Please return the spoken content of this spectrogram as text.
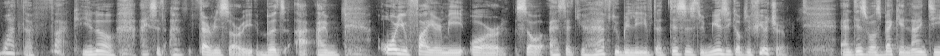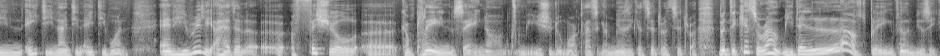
What the fuck? You know, I said, I'm very sorry, but I, am or you fire me, or so I said, you have to believe that this is the music of the future. And this was back in 1980, 1981. And he really, I had an uh, official uh, complaint saying, no, I mean, you should do more classical music, etc., etc. But the kids around me, they loved playing film music.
